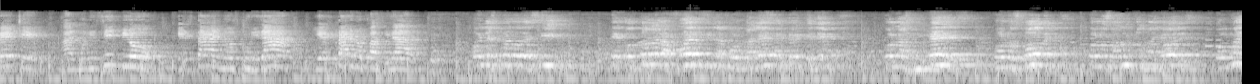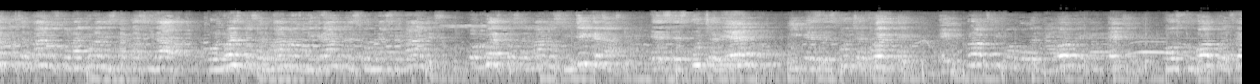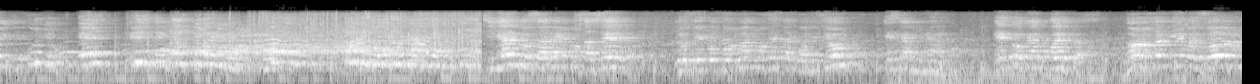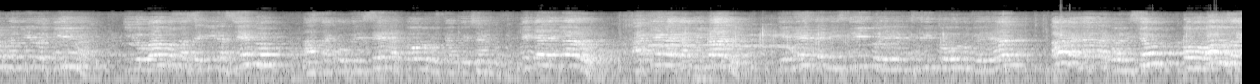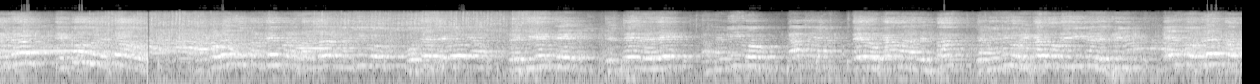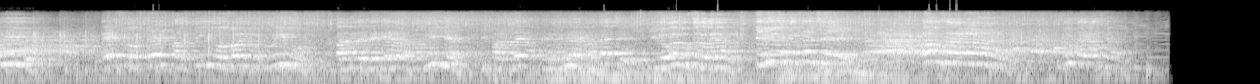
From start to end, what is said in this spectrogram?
al municipio que está en oscuridad y está en opacidad. Hoy les puedo decir que con toda la fuerza y la fortaleza que hoy tenemos, con las mujeres, con los jóvenes, con los adultos mayores, con nuestros hermanos con alguna discapacidad, con nuestros hermanos migrantes con nacionales, con nuestros hermanos indígenas, que se escuche bien y que se escuche fuerte. El próximo gobernador de Campeche, con su voto el 6 de junio, es Cristian Castro Si algo sabemos hacer los que conformamos esta coalición, es caminar, es tocar puertas. No nos da miedo el sol, no nos da miedo el clima. Y lo vamos a seguir haciendo hasta convencer a todos los campechanos. Que quede claro, coalición, como vamos a ganar en todo el Estado. Aprovecho también para saludar a mi amigo José Segovia, presidente del PRD, a mi amigo Cámara, Pedro Cámara del PAN y a mi amigo Ricardo Medina del PRI. Estos tres partidos, estos tres partidos hoy nos unimos para defender a las familias y para hacer defender a Campeche y lo vamos a lograr.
